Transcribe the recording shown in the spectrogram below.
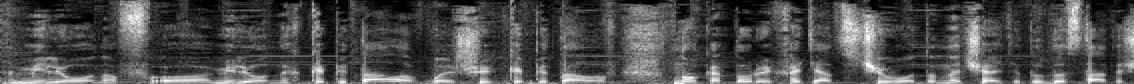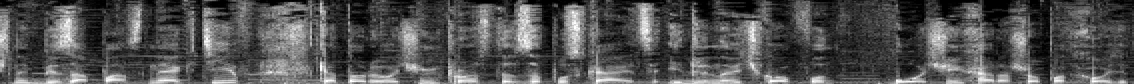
миллионов, а, миллионных капиталов, больших капиталов, но которые хотят с чего-то начать. Это достаточно безопасный актив, который очень просто запускается. И для новичков он очень хорошо подходит.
